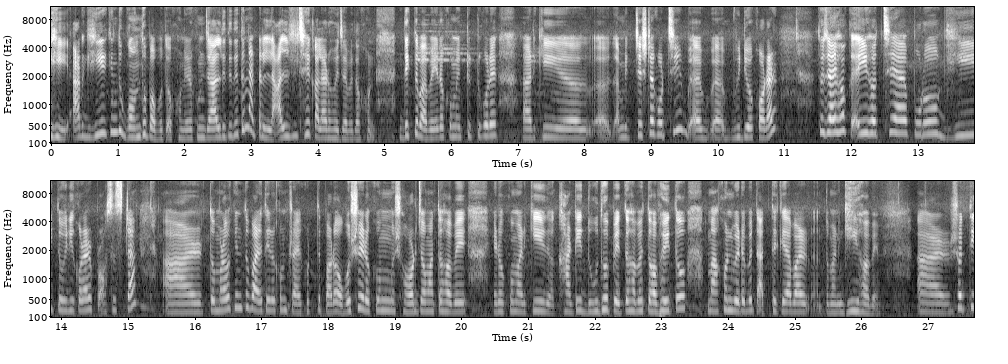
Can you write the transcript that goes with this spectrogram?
ঘি। আর ঘিয়ের কিন্তু গন্ধ পাবো তখন। এরকম জাল দিতে দিতে না একটা লালচে কালার হয়ে যাবে তখন। দেখতে পাবে, এরকম একটু একটু করে আর কি আমি চেষ্টা করছি ভিডিও করার। তো যাই হোক, এই হচ্ছে পুরো ঘি তৈরি করার প্রসেসটা আর তোমরাও কিন্তু বাড়িতে এরকম ট্রাই করতে পারো। অবশ্যই এরকম সর জমাতে হবে, এরকম আর কি খাঁটি দুধও পেতে হবে, তবেই তো মাখন বেরোবে, তার থেকে আবার তোমার ঘি হবে। আর সত্যি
